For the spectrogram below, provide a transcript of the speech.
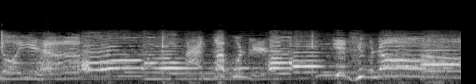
叫一声三哥不知，你听着。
